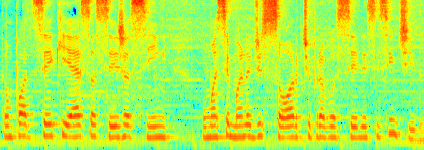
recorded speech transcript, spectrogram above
Então pode ser que essa seja sim uma semana de sorte para você nesse sentido.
